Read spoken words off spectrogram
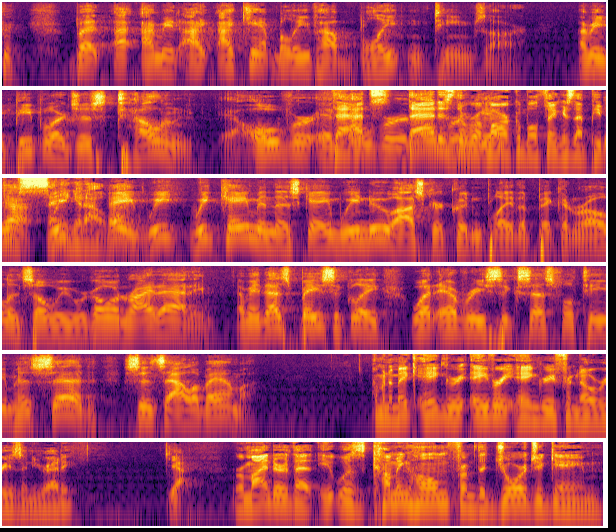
but I, I mean, I, I can't believe how blatant teams are. I mean, people are just telling over and That's over. And that over is the again. remarkable thing is that people are saying we, it out Hey, we we came in this game. We knew Oscar couldn't play the pick and roll, and so we were going right at him. I mean, that's basically what every successful team has said since Alabama. I'm going to make angry, Avery angry for no reason. You ready? Yeah. Reminder that it was coming home from the Georgia game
